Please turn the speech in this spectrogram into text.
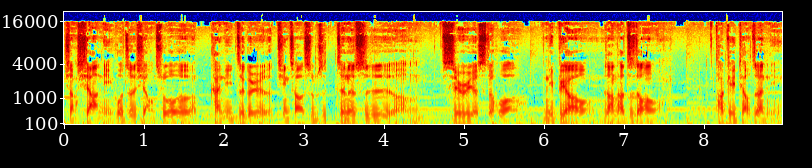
想吓你，或者想说看你这个警察是不是真的是嗯 serious 的话，你不要让他知道。他可以挑战你，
